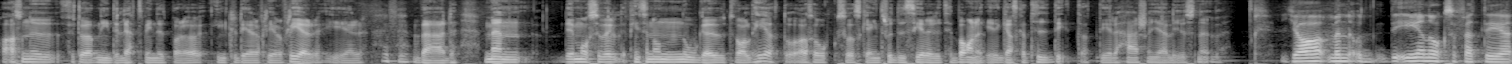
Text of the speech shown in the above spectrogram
Alltså nu förstår jag att ni inte lättvindigt bara inkluderar fler och fler i er värld. Men det måste väl, finns det någon noga utvaldhet då? Alltså också ska introducera det till barnet ganska tidigt. Att det är det här som gäller just nu. Ja, men det är nog också för att det,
